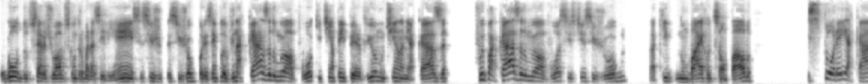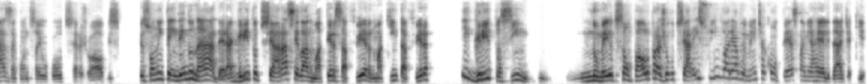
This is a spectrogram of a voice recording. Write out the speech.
O gol do Sérgio Alves contra o Brasiliense, esse, esse jogo, por exemplo, eu vi na casa do meu avô, que tinha pay-per-view, não tinha na minha casa. Fui para casa do meu avô assistir esse jogo, aqui num bairro de São Paulo. Estourei a casa quando saiu o gol do Sérgio Alves. O pessoal não entendendo nada. Era grito do Ceará, sei lá, numa terça-feira, numa quinta-feira, e grito assim, no meio de São Paulo para jogo do Ceará. Isso invariavelmente acontece na minha realidade aqui.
